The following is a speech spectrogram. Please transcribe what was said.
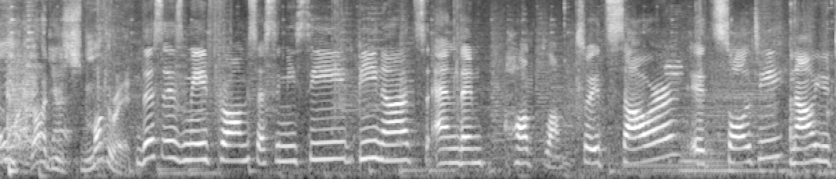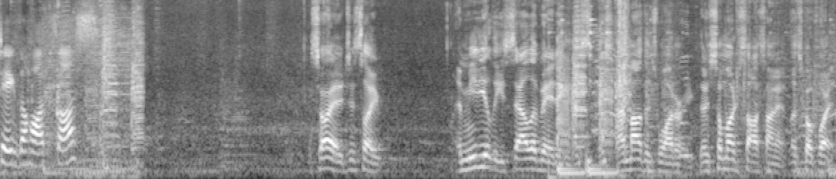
Oh my god, you smother it. This is made from sesame seed, peanuts, and then hog plum. So it's sour, it's salty. Now you take the hot sauce. Sorry, it's just like immediately salivating. My mouth is watering. There's so much sauce on it. Let's go for it.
